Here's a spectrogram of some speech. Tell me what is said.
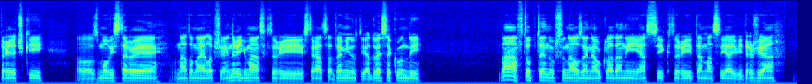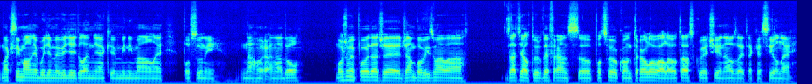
priečky. Z Movistaru je na tom najlepšie Enric Mas, ktorý stráca 2 minúty a 2 sekundy. No a v top 10 už sú naozaj naukladaní jazdci, ktorí tam asi aj vydržia. Maximálne budeme vidieť len nejaké minimálne posuny nahor a nadol. Môžeme povedať, že Jumbo vyzmáva zatiaľ Tour de France eh, pod svojou kontrolou, ale otázku je, či je naozaj také silné.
